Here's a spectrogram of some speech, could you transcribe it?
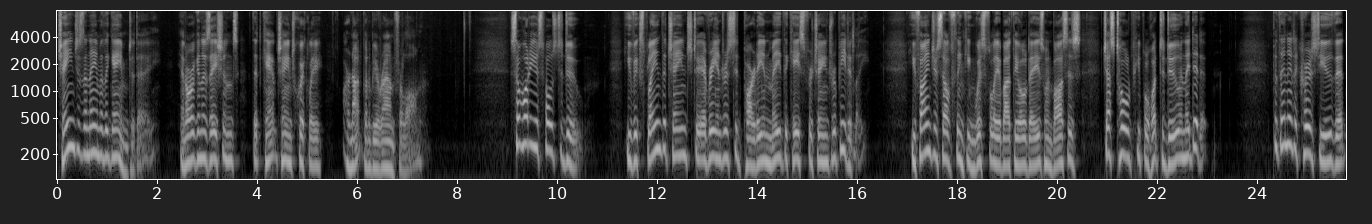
Change is the name of the game today, and organizations that can't change quickly are not going to be around for long. So, what are you supposed to do? You've explained the change to every interested party and made the case for change repeatedly. You find yourself thinking wistfully about the old days when bosses just told people what to do and they did it. But then it occurs to you that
